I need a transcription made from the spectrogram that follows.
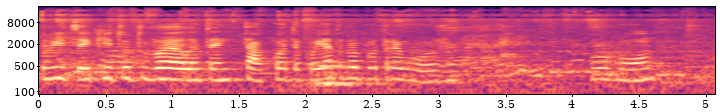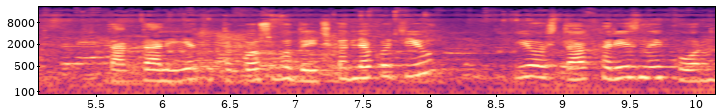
Дивіться, який тут велетень. Так, котику, я тебе потривожу. Ого. Так, далі є тут також водичка для котів. І ось так різний корм.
